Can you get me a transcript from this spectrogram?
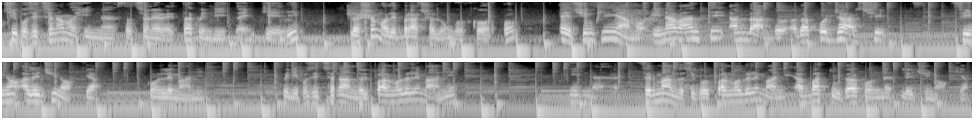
Ci posizioniamo in stazione retta, quindi da in piedi, lasciamo le braccia lungo il corpo e ci incliniamo in avanti andando ad appoggiarci fino alle ginocchia con le mani. Quindi posizionando il palmo delle mani, in, fermandosi col palmo delle mani a battuta con le ginocchia.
